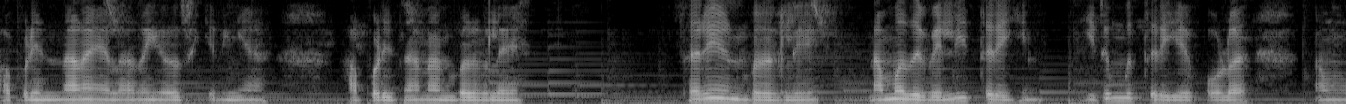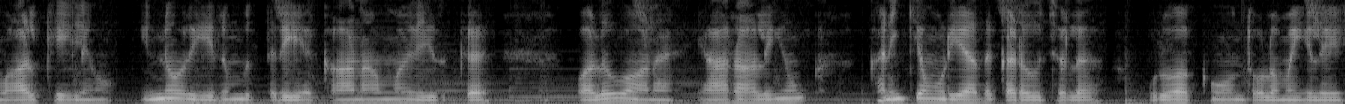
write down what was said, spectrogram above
அப்படின்னு தானே எல்லாரும் யோசிக்கிறீங்க. அப்படித்தான் நண்பர்களே. சரி நண்பர்களே நமது வெள்ளித்திரையின் இரும்பு திரையை போல நம் வாழ்க்கையிலும் இன்னொரு இரும்பு திரையை காணாமல் இருக்க வலுவான யாராலையும் கணிக்க முடியாத கடவுச்சொல்லை உருவாக்குவோம் தோழமைகளே.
